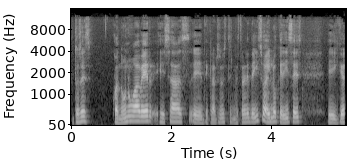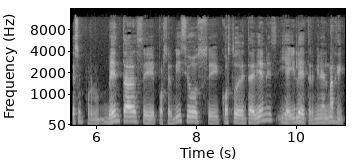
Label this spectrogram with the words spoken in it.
Entonces, cuando uno va a ver esas eh, declaraciones trimestrales de ISO, ahí lo que dice es eh, ingreso por ventas, eh, por servicios, costo de venta de bienes y ahí le determina el margen.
